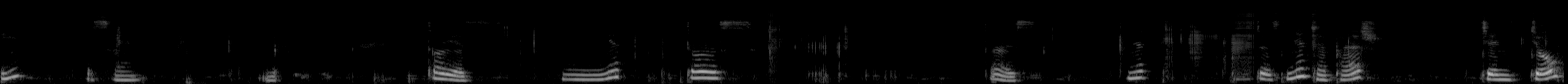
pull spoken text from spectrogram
I to są nie. To jest nie to jest to jest nie to jest nietoperz, cięcioł,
